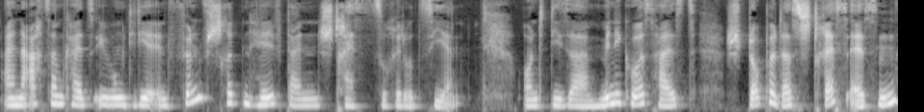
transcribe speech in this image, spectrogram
Eine Achtsamkeitsübung, die dir in fünf Schritten hilft, deinen Stress zu reduzieren. Und dieser Minikurs heißt Stoppe das Stressessen,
